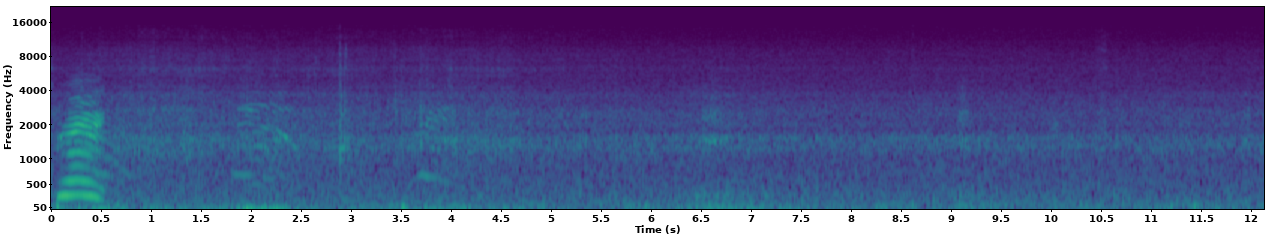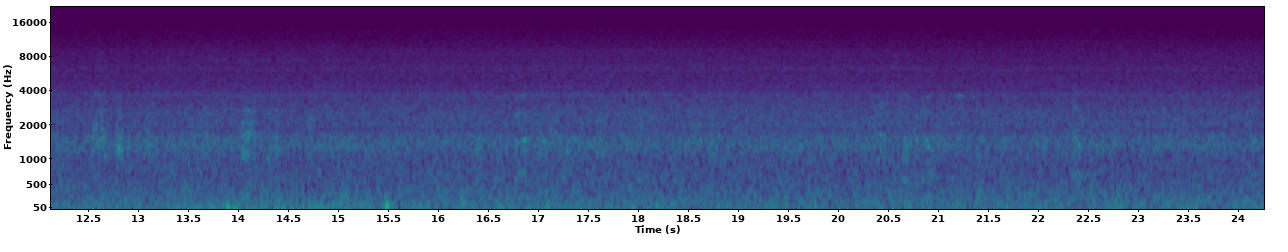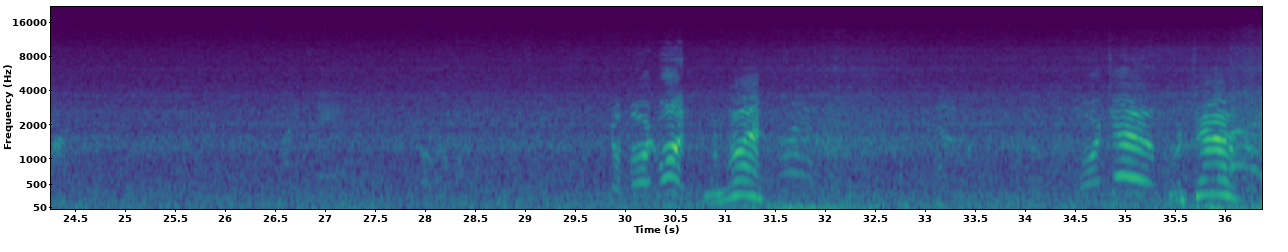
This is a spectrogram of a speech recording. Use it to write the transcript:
Three. Forward one. Four, one. Forward two. Four, two.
